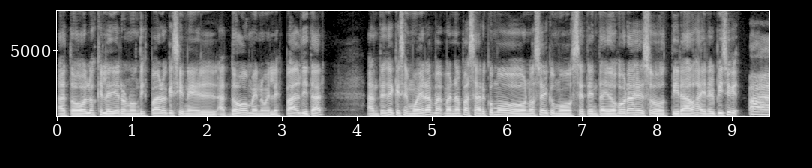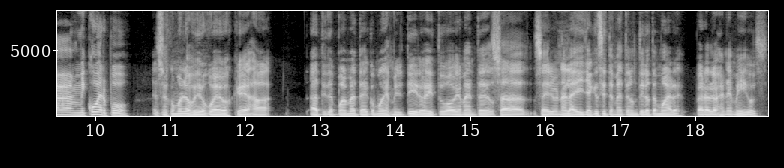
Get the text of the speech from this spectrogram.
a todos los que le dieron un disparo, que si en el abdomen o en la espalda y tal, antes de que se muera, va- van a pasar como, no sé, como 72 horas eso, tirados ahí en el piso y que, ¡ah, mi cuerpo! Eso es como en los videojuegos que ajá, a ti te pueden meter como 10.000 tiros y tú obviamente, o sea, sería una ladilla que si te meten un tiro te mueres, pero los enemigos,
